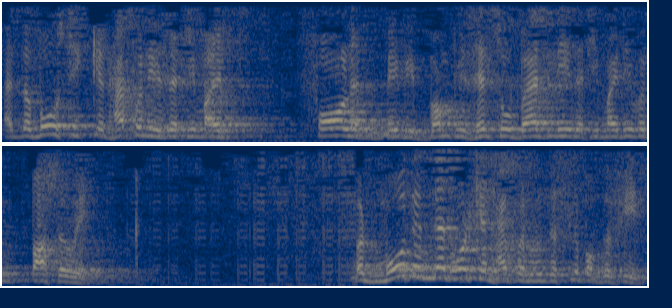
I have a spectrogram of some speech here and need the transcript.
At the most it can happen is that he might fall and maybe bump his head so badly that he might even pass away. But more than that, what can happen with the slip of the feet?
